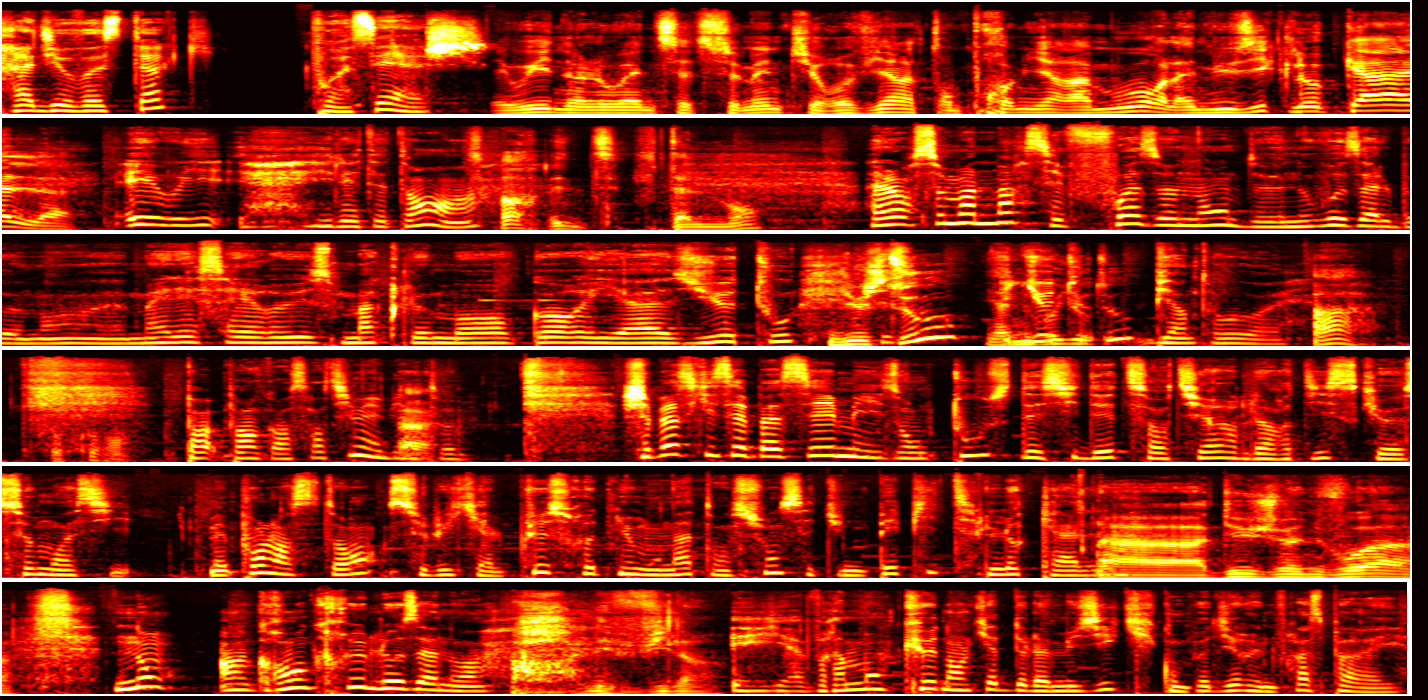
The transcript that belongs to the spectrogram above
radiovostok.ch. Et oui, Nolwenn, cette semaine, tu reviens à ton premier amour, la musique locale. Et oui, il était temps. Hein. Oh, tellement. Alors ce mois de mars est foisonnant de nouveaux albums. Hein. Miley Cyrus, Macklemore, Gorillaz, U2. U2 Il y a un nouveau U2 U2 Bientôt, ouais. Ah, je suis au courant. Pas, pas encore sorti, mais bientôt. Je sais pas ce qui s'est passé, mais ils ont tous décidé de sortir leur disque ce mois-ci. Mais pour l'instant, celui qui a le plus retenu mon attention, c'est une pépite locale. Ah, du Genevois. Non, un grand cru lausannois. Oh, les vilains. Et il y a vraiment que dans le cadre de la musique qu'on peut dire une phrase pareille.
